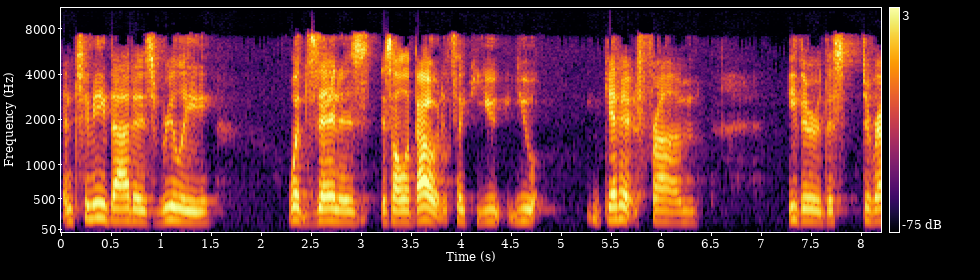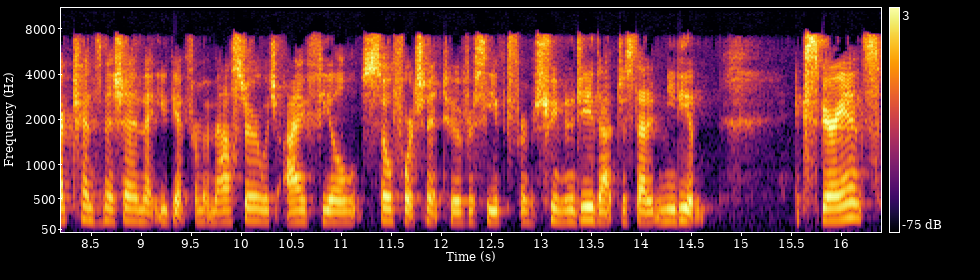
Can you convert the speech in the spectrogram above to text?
And to me that is really what Zen is is all about. It's like you you get it from either this direct transmission that you get from a master, which I feel so fortunate to have received from Sri Mooji, that just that immediate experience,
